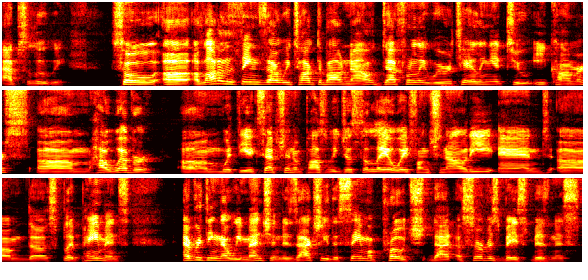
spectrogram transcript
absolutely. So uh, a lot of the things that we talked about now definitely we were tailing it to e-commerce. Um, however um, with the exception of possibly just the layaway functionality and um, the split payments everything that we mentioned is actually the same approach that a service based business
